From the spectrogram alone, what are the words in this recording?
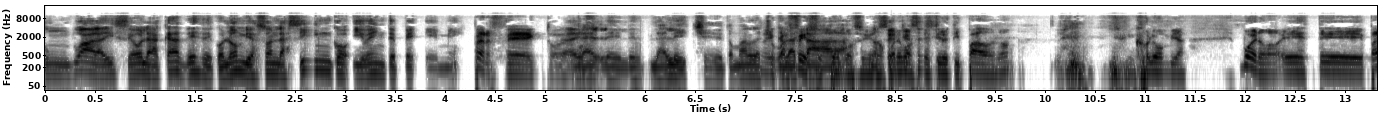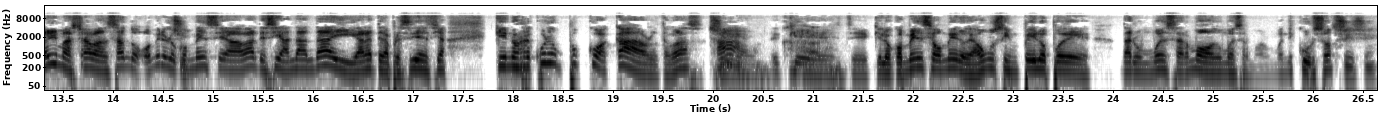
Artunduaga dice, hola, acá desde Colombia son las 5 y 20 pm. Perfecto. La, la- la- la leche, de tomar la El chocolatada. café, supongo, si no nos ponemos qué. estereotipados, ¿no? en Colombia. Bueno, este, para ir más allá avanzando, Homero lo Sí. convence a Bart, decía, anda, anda y ganate la presidencia, que nos recuerda un poco a Carl, ¿te acuerdas? Sí, Carl, que, este, que lo convence a Homero de aún sin pelo puede dar un buen sermón, un buen sermón, un buen discurso. Sí, sí.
